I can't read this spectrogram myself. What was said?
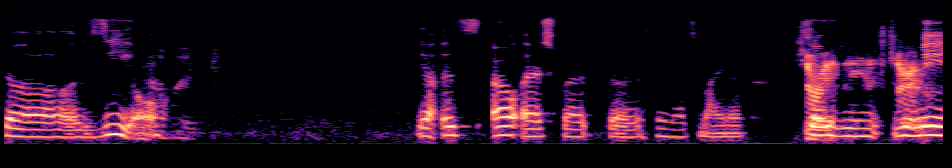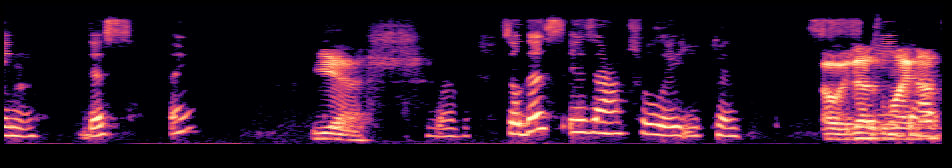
The XEOL. Yeah, it's L edge, but I think that's minor. Sorry. So you, Sorry. you mean this thing? Yes. So this is actually, you can Oh, it does line up?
